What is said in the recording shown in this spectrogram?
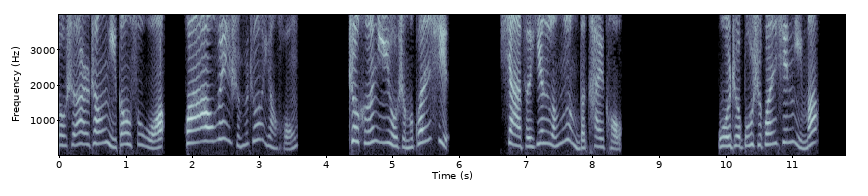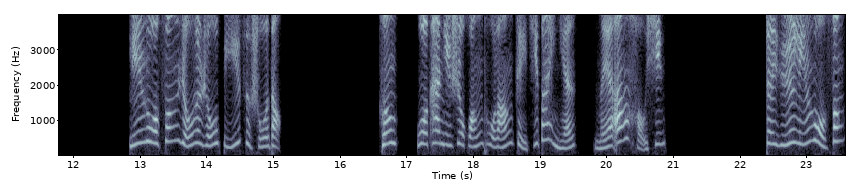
六十二章，你告诉我，花为什么这样红？这和你有什么关系？夏子音冷冷的开口：“我这不是关心你吗？”林若风揉了揉鼻子说道：“哼，我看你是黄土狼给鸡拜年，没安好心。”对于林若风，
